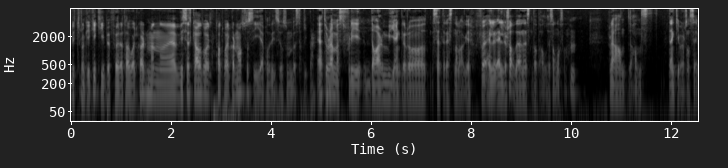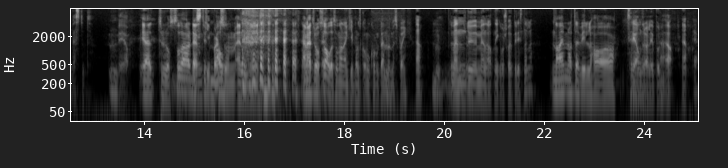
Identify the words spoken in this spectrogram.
bytter nok ikke keeper før jeg tar wildcard. Men eh, hvis jeg skal ha tatt- tatt wildcard nå, så sier jeg Patricio som beste keeper. Jeg tror det er mest fordi da er det mye enklere å sette resten av laget. For eller, Ellers hadde jeg nesten tatt Alison, også. Mm. For det er han, hans, den keeperen som ser best ut. Ja. Jeg tror også det er den keeperen som ender ja, Men jeg tror også alle sånne er den keeperen som kommer, kommer til å ende med mest poeng. Ja. Mm. Men du mener at den ikke forsvarer prisen, eller? Nei, men at jeg vil ha Tre andre av Liverpool? Ja.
